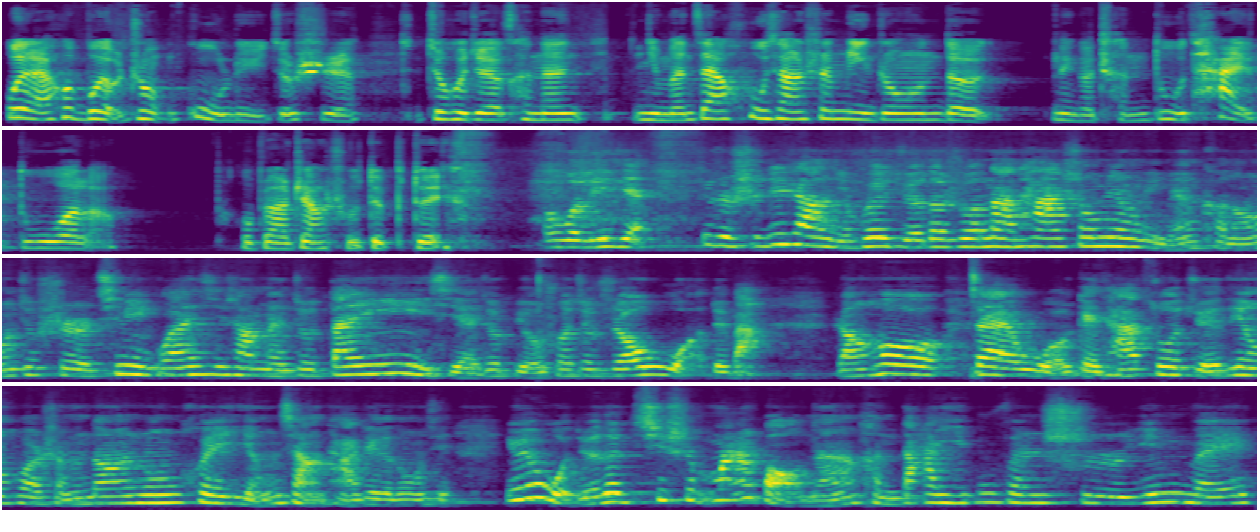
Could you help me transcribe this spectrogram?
未来会不会有这种顾虑？就是就会觉得可能你们在互相生命中的那个程度太多了。我不知道这样说对不对？呃我理解，就是实际上你会觉得说，那他生命里面可能就是亲密关系上面就单一一些，就比如说就只有我，对吧？然后在我给他做决定或者什么当中会影响他这个东西，因为我觉得其实妈宝男很大一部分是因为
